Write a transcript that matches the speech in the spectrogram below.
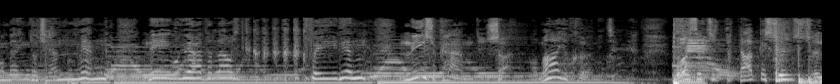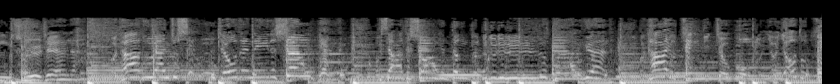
我们又见面，你我约在老街咖啡店，你说看见山，我妈要和你见面。我想知道大概是什么时间，他突然出现就在你的身边，我瞎着双眼瞪着溜溜溜溜的远，他又紧盯着我，摇摇头走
